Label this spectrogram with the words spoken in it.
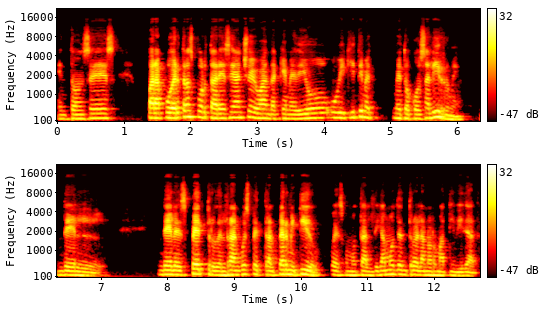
Entonces, para poder transportar ese ancho de banda que me dio Ubiquiti, me, me tocó salirme del, del espectro, del rango espectral permitido, pues como tal, digamos dentro de la normatividad.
